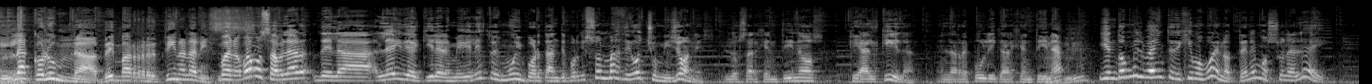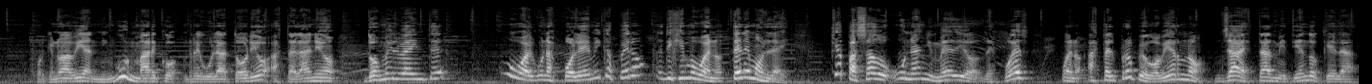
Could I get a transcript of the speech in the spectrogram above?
La columna de Martina Lanís. Bueno, vamos a hablar de la ley de alquileres, Miguel. Esto es muy importante porque son más de 8 millones los argentinos que alquilan en la República Argentina. Y en 2020 dijimos, bueno, tenemos una ley, porque no había ningún marco regulatorio hasta el año 2020. Hubo algunas polémicas, pero dijimos, bueno, tenemos ley. ¿Qué ha pasado un año y medio después? Bueno, hasta el propio gobierno ya está admitiendo que la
